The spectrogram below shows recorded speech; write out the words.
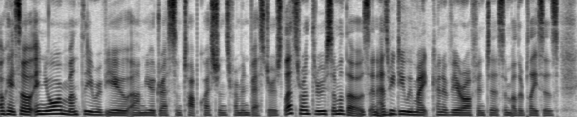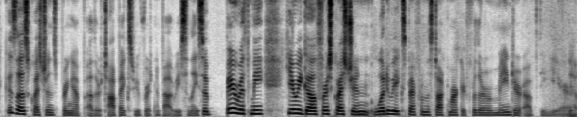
Okay, so in your monthly review, um, you address some top questions from investors. Let's run through some of those. And mm-hmm. as we do, we might kind of veer off into some other places because those questions bring up other topics we've written about recently. So bear with me. Here we go. First question What do we expect from the stock market for the remainder of the year? Yeah.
